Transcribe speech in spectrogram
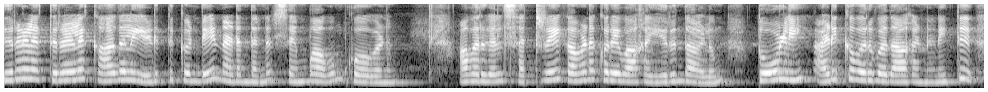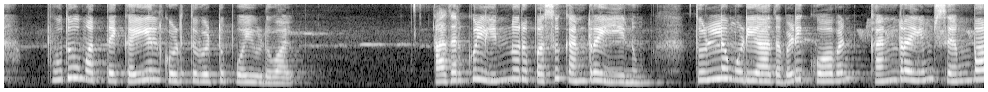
திரள திரள காதலை எடுத்துக்கொண்டே நடந்தனர் செம்பாவும் கோவனும். அவர்கள் சற்றே கவனக்குறைவாக இருந்தாலும் தோழி அடிக்க வருவதாக நினைத்து புது மத்தை கையில் கொடுத்துவிட்டு போய்விடுவாள். அதற்குள் இன்னொரு பசு கன்றை ஈனும். துள்ள முடியாதபடி கோவன் கன்றையும் செம்பா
